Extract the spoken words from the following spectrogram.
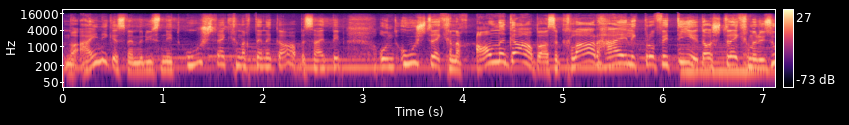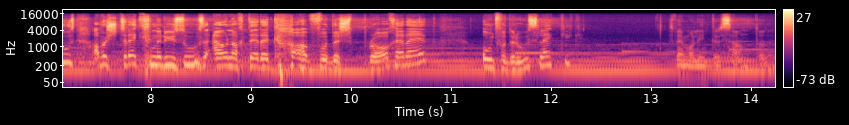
noch einiges, wenn wir uns nicht ausstrecken nach diesen Gaben, sagt die Bibel. Und ausstrecken nach allen Gaben. Also klar, heilig, Prophetie, da strecken wir uns aus. Aber strecken wir uns aus auch nach dieser Gabe von der Sprachenrede und von der Auslegung? Das wäre mal interessant, oder?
